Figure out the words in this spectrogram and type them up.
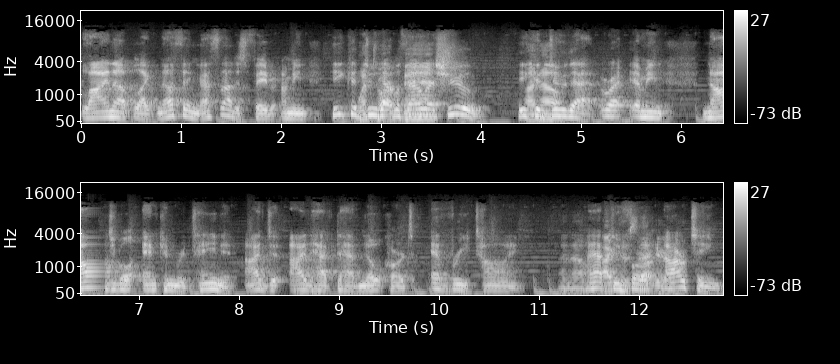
lineup like nothing. That's not his favorite. I mean, he could Went do that with bench. LSU. He I could know. do that, right? I mean, knowledgeable and can retain it. I just, I'd have to have note cards every time. I know. I have to for our team.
